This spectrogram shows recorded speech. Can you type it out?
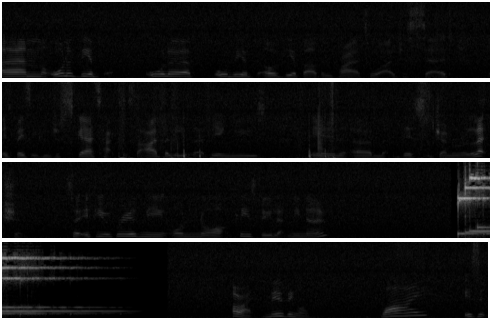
um, all of the all of all the of the above and prior to what I just said is basically just scare tactics that I believe that are being used in um, this general election. So if you agree with me or not, please do let me know. Alright, moving on. Why is it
